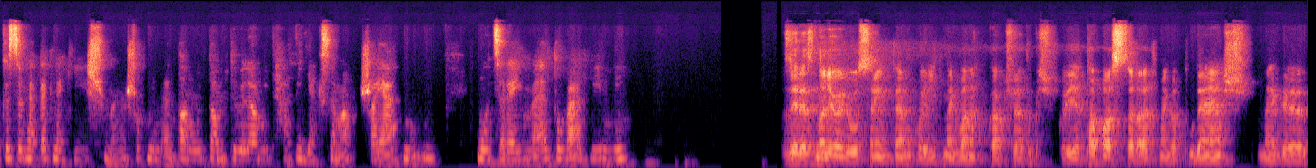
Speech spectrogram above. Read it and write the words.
köszönhetek neki is, nagyon sok mindent tanultam tőle, amit hát igyekszem a saját módszereimmel továbbvinni. Azért ez nagyon jó szerintem, hogy itt megvannak a kapcsolatok, és akkor így a tapasztalat, meg a tudás, meg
